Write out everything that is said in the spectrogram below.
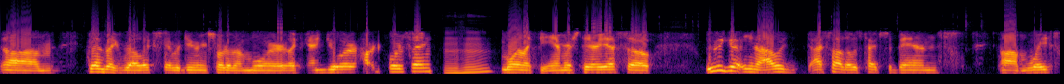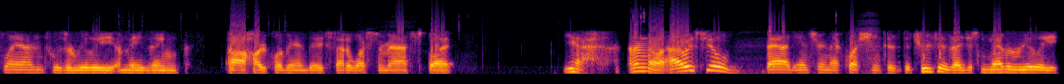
um, bands like Relics, they were doing sort of a more, like, angular hardcore thing, Mm-hmm. more like the Amherst area. So we would go, you know, I would, I saw those types of bands. Um, Wasteland was a really amazing uh, hardcore band based out of Western Mass, but yeah, I don't know. I always feel bad answering that question because the truth is, I just never really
